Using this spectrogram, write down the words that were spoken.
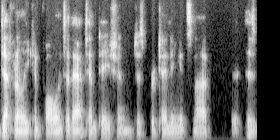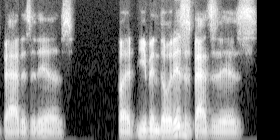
definitely can fall into that temptation, just pretending it's not as bad as it is. But even though it is as bad as it is,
